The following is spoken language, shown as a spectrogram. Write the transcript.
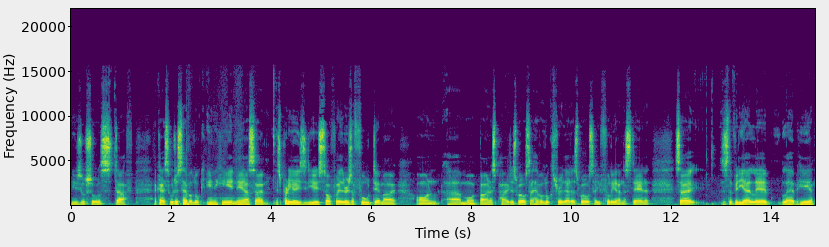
usual sort of stuff. Okay, so we'll just have a look in here now. So it's pretty easy to use software. There is a full demo on uh, my bonus page as well. So have a look through that as well so you fully understand it. So there's the video lab, lab here,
